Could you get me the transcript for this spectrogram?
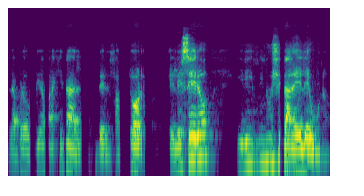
la productividad marginal del factor L0 y disminuye la de L1.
